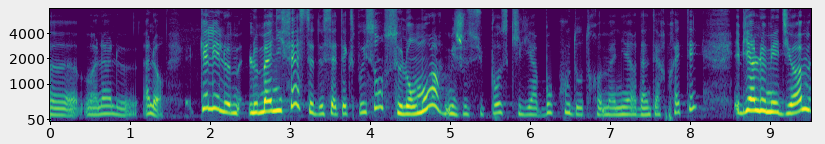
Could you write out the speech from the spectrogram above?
Euh, voilà. Alors, quel est le, manifeste de cette exposition? Selon moi, mais je suppose qu'il y a beaucoup d'autres manières d'interpréter. Eh bien, le médium,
